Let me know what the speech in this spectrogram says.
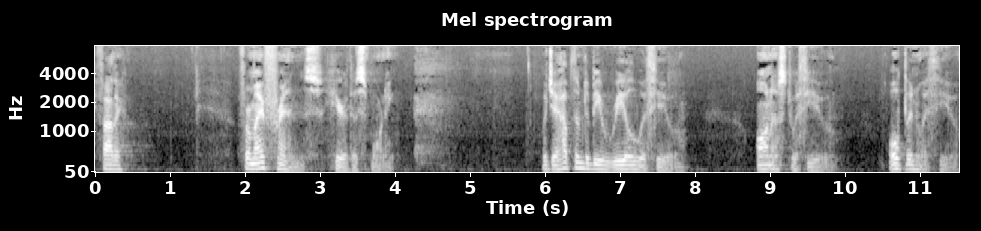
Father, for my friends here this morning, would you help them to be real with you, honest with you, open with you,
